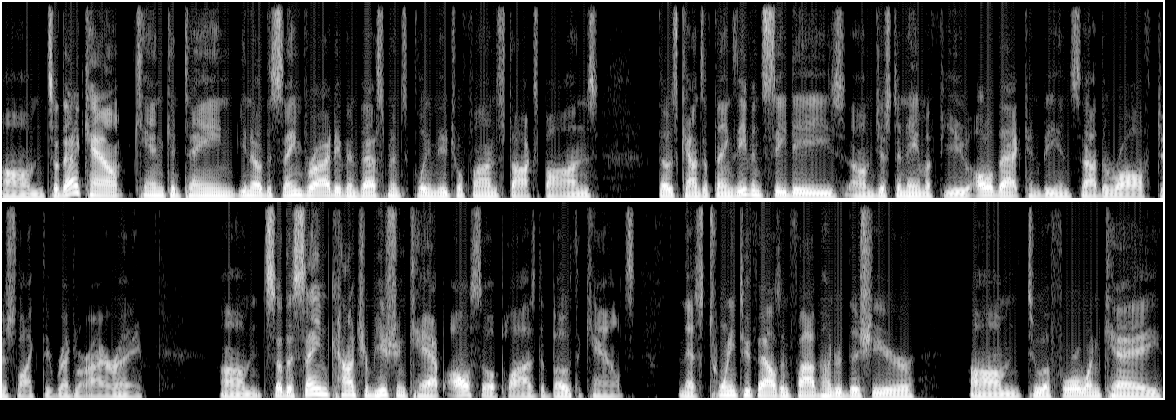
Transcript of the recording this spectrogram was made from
Um, so that account can contain, you know, the same variety of investments, including mutual funds, stocks, bonds, those kinds of things, even CDs, um, just to name a few. All of that can be inside the Roth, just like the regular IRA. Um, so the same contribution cap also applies to both accounts, and that's twenty two thousand five hundred this year um, to a 401k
